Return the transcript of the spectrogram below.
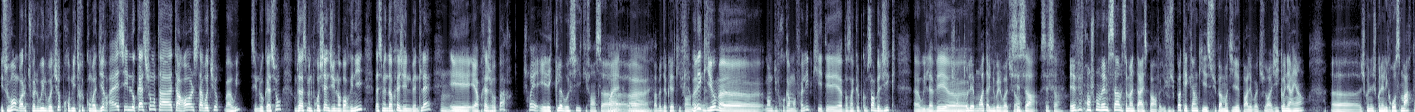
Et souvent, voilà, tu vas louer une voiture, premier truc qu'on va te dire, ah, c'est une location, ta ta Rolls, ta voiture. Bah oui, c'est une location. Comme ça, la semaine prochaine, j'ai une Lamborghini, la semaine d'après, j'ai une Bentley, Mhm. et, et après, je repars. Je crois qu'il y a des clubs aussi qui font ça. Ouais, euh, ouais, ouais. Pas mal de clubs qui font. On des- Guillaume, euh, membre du programme Enfant Libre, qui était dans un club comme ça en Belgique, euh, où il avait. Genre, euh, tous les mois, t'as une nouvelle voiture. C'est ça, c'est ça. Et franchement, même ça, ça m'intéresse pas en fait. Je suis pas quelqu'un qui est super motivé par les voitures. J'y connais rien. Euh, je connais, je connais les grosses marques,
